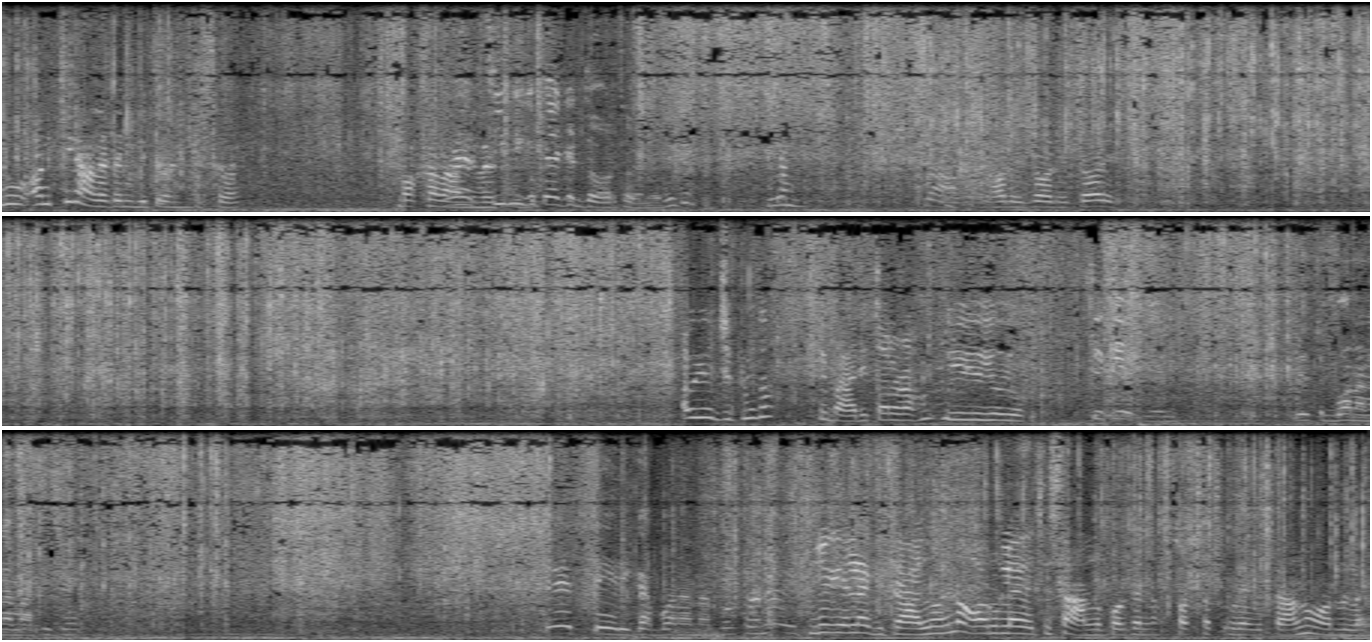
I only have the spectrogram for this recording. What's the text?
लु अनि किन हाल्यो त्यहाँदेखि भित्र अनि त्यसो भए बक्सामा चिनीको प्याकेट झर्छ भनेर क्या झऱ्यो झऱ्यो झऱ्यो अब यो झिक्नु त। त्यो भारी तल राख्नु यो यो यो यो। त्यो के? यो त बनाना माथि चाहिँ। ए तेरिका बनाना। यो यसलाई भित्र हाल्नु होइन अरूलाई त्यस्तो हाल्नु पर्दैन। सट्ट उसलाई भित्र हाल्नु अरूलाई।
